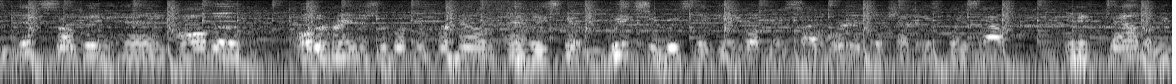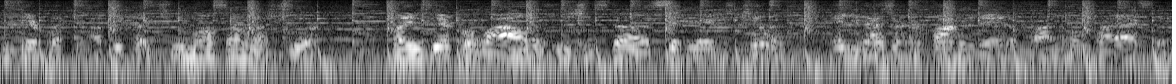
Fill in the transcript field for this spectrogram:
he did something and all the all the rangers were looking for him and they spent weeks and weeks they gave up and they decided we're gonna go check this place out and they found him. He was there for like I think like two months. I'm not sure, but he was there for a while, and he's just uh, sitting there just chilling. Hey, you guys aren't gonna find me. They end up finding him by accident.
